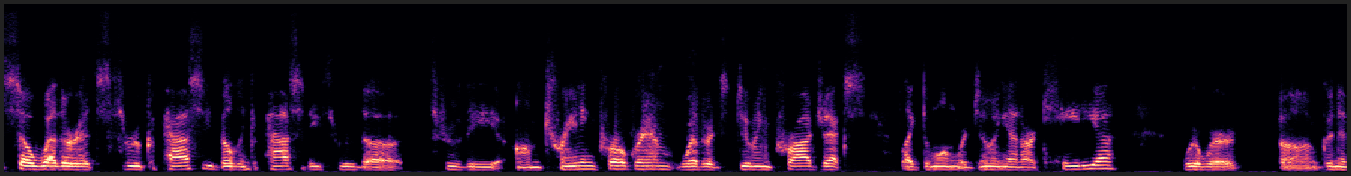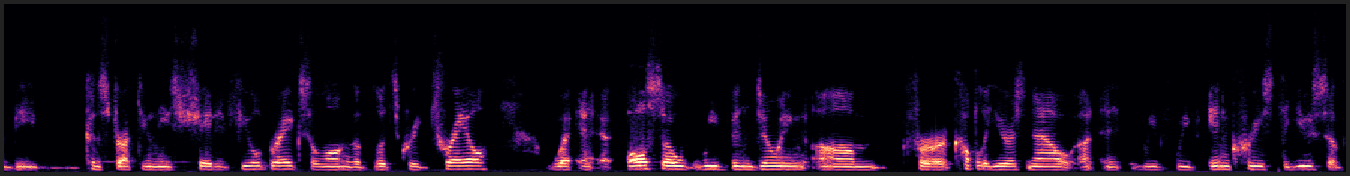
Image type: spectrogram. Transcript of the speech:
so whether it's through capacity building capacity through the through the um, training program, whether it's doing projects like the one we're doing at Arcadia, where we're uh, going to be constructing these shaded fuel breaks along the Blitzkrieg Trail. Also, we've been doing um, for a couple of years now. Uh, we've we've increased the use of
